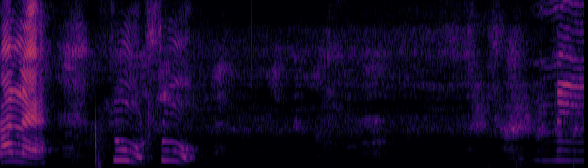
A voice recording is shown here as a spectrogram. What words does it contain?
นั่นแหละ สู้สู้นี่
